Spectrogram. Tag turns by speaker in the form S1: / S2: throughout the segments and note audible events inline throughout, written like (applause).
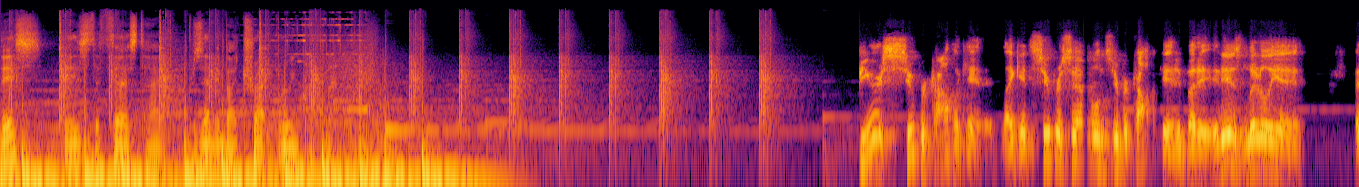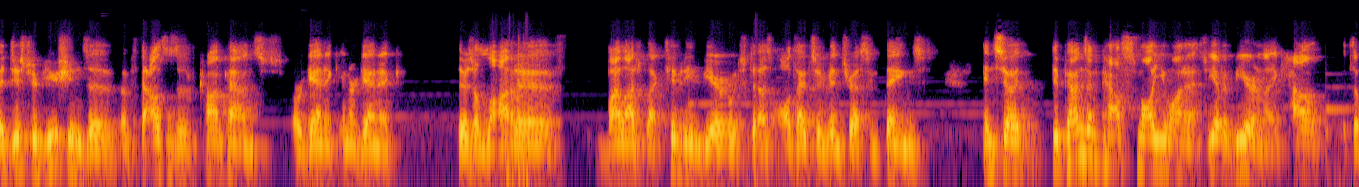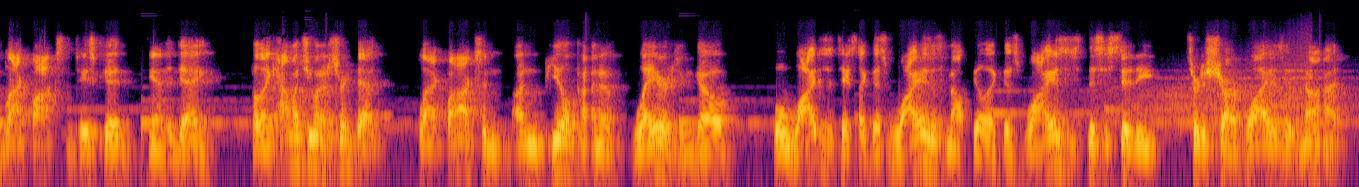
S1: This is The Thirst Time, presented by Track Brewing Company.
S2: Beer is super complicated. Like it's super simple and super complicated, but it, it is literally a, a distributions of, of thousands of compounds, organic, inorganic. There's a lot of biological activity in beer, which does all types of interesting things. And so it depends on how small you want to. So you have a beer and like how it's a black box and tastes good at the end of the day. But like how much you want to shrink that black box and unpeel kind of layers and go, well, why does it taste like this? Why does this mouth feel like this? Why is this acidity sort of sharp? Why is it not?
